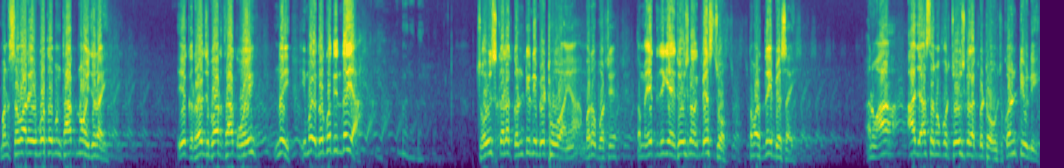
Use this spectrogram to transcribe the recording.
મને સવારે ઊભો તો મને થાક ન હોય જરાય. એક રજભર થાક હોય નહીં. એ ભગવતી દયા. બરાબર. ચોવીસ કલાક કન્ટિન્યુ બેઠો હો અહીંયા. બરોબર છે. તમે એક જગ્યાએ ચોવીસ કલાક બેસજો. તમારે નહીં બેસાય. અને આ આ જ આસન ઉપર ચોવીસ કલાક બેઠો હોઉં છું કન્ટિન્યુ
